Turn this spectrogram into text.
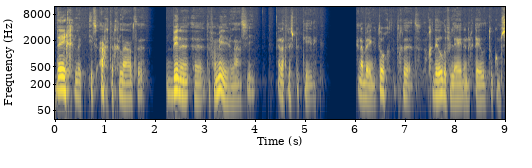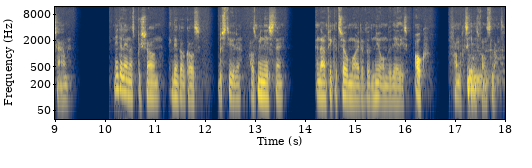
degelijk iets achtergelaten binnen uh, de familierelatie. En dat respecteer ik. En dan breng je toch het gedeelde verleden en de gedeelde toekomst samen. Niet alleen als persoon, ik denk ook als bestuurder, als minister. En daarom vind ik het zo mooi dat het nu onderdeel is, ook van de geschiedenis van ons land.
